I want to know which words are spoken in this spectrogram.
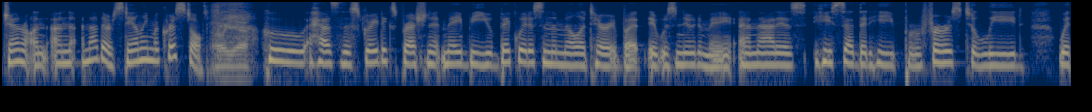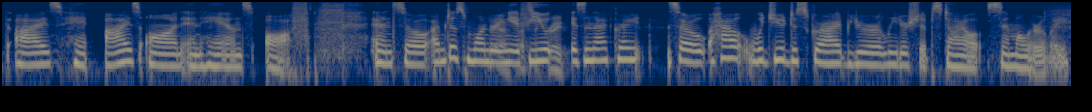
general, an, an, another Stanley McChrystal. Oh yeah, who has this great expression. It may be ubiquitous in the military, but it was new to me, and that is, he said that he prefers to lead with eyes ha- eyes on and hands off. And so I'm just wondering yeah, if you great... isn't that great? So how would you describe your leadership style similarly?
